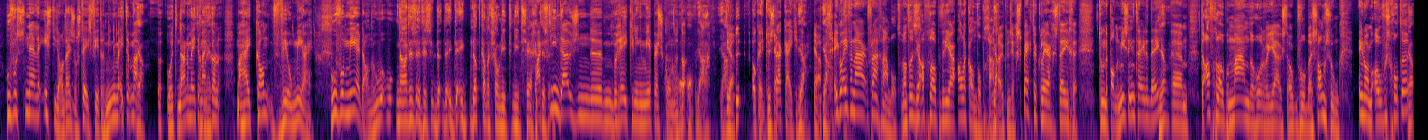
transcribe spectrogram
hoeveel sneller is die dan? Want hij is nog steeds 40 mm, maar uh, hoe het nanometer, maar hij, kan, maar hij kan veel meer. Hoeveel meer dan? Hoe, hoe... Nou, dus het is, dat, ik, dat kan ik zo niet, niet zeggen. Maar tienduizenden berekeningen meer per seconde. Oh, oh, ja, ja. ja. Oké, okay, dus daar kijk je naar. Ja. Ja. Ik wil even naar vraag en aanbod. Want dat is de afgelopen drie jaar alle kanten op gegaan, zou je kunnen zeggen. Spectaculair gestegen toen de pandemie zijn intrede deed. Um, de afgelopen maanden horen we juist ook bijvoorbeeld bij Samsung enorme overschotten,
